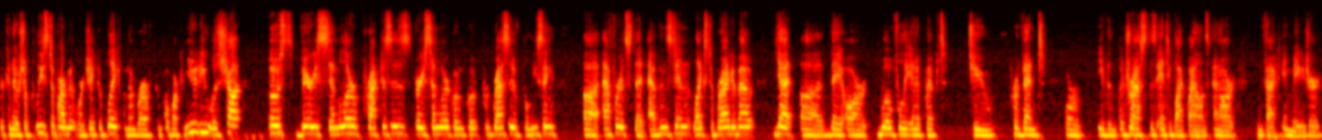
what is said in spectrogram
The Kenosha Police Department, where Jacob Blake, a member of, of our community, was shot, boasts very similar practices, very similar quote unquote progressive policing uh, efforts that Evanston likes to brag about yet uh, they are woefully inequipped to prevent or even address this anti-black violence and are in fact a major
